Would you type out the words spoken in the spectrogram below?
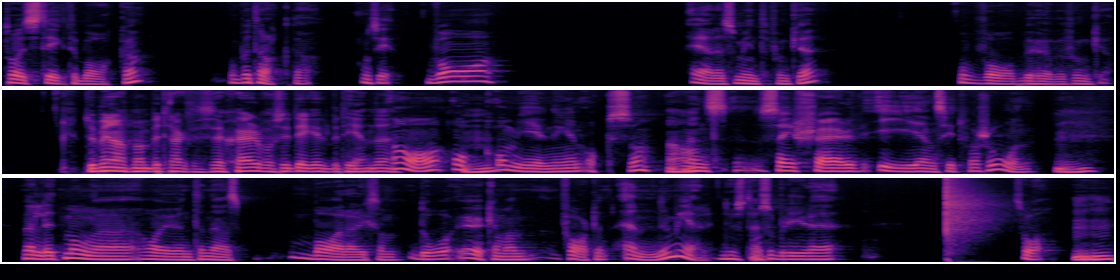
Ta ett steg tillbaka och betrakta och se vad är det som inte funkar och vad behöver funka. Du menar att man betraktar sig själv och sitt eget beteende? Ja, och omgivningen också. Ja. Men sig själv i en situation. Mm. Väldigt många har ju en tendens bara liksom, då ökar man farten ännu mer. Och så blir det så. Mm.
